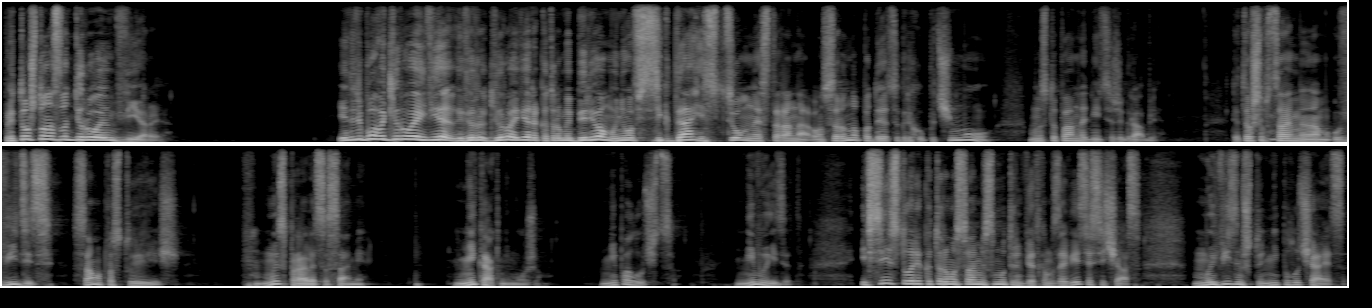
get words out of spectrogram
При том, что он назван героем веры. И для любого героя веры, героя веры, который мы берем, у него всегда есть темная сторона. Он все равно поддается греху. Почему мы наступаем на одни и те же грабли? Для того, чтобы с вами нам увидеть самую простую вещь. Мы справиться сами никак не можем. Не получится. Не выйдет. И все истории, которые мы с вами смотрим в Ветхом Завете сейчас, мы видим, что не получается.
